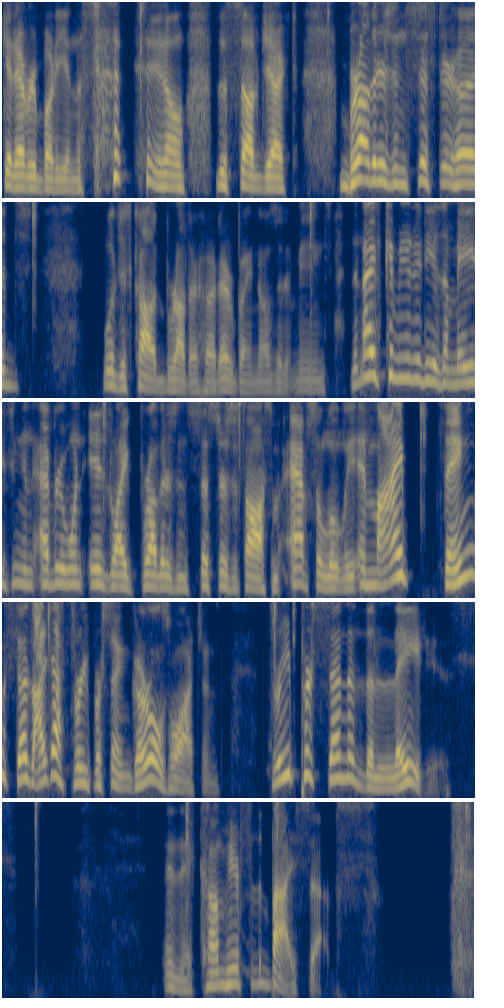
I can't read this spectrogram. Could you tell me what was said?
get everybody in the, you know, the subject. Brothers and sisterhoods. We'll just call it brotherhood. Everybody knows what it means. The knife community is amazing and everyone is like brothers and sisters. It's awesome. Absolutely. And my thing says I got 3% girls watching. 3% of the ladies. And they come here for the biceps.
